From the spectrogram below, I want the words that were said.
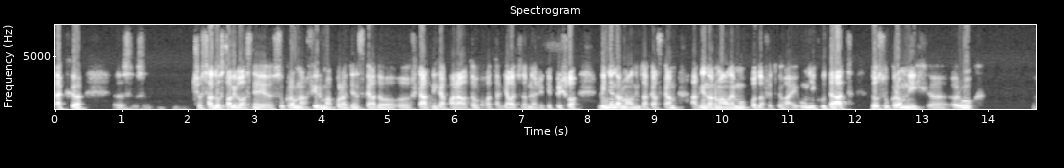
tak čo sa dostali vlastne súkromná firma poradenská do štátnych aparátov a tak ďalej. To znamená, že kde prišlo k nenormálnym zákazkám a k nenormálnemu podľa všetkého aj úniku dát do súkromných e, rúk, e,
